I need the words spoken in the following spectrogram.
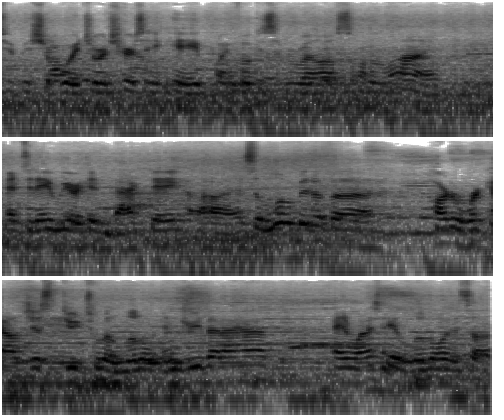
YouTube? It's your boy George Hearst, aka Point Focus Everywhere Else Online. And today we are hitting back day. Uh, it's a little bit of a harder workout just due to a little injury that I have. And when I say a little, it's a,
